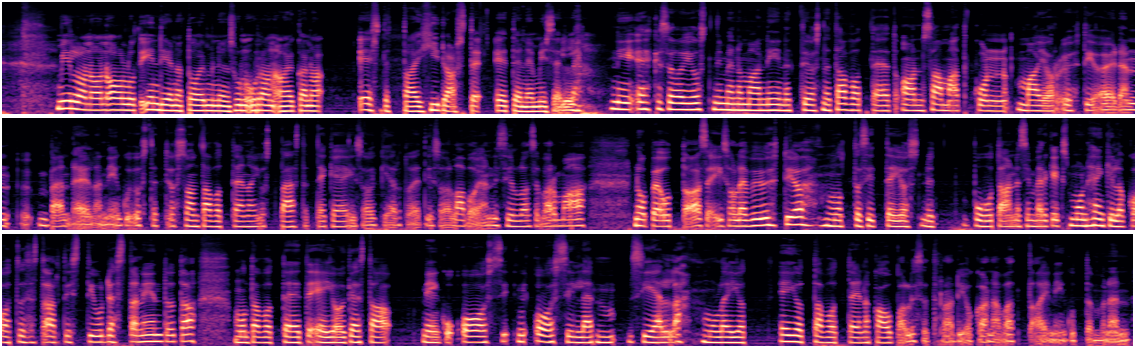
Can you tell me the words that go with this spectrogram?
Milloin on ollut Indiana toiminen sun uran aikana este tai hidaste etenemiselle? Niin ehkä se on just nimenomaan niin, että jos ne tavoitteet on samat kuin major-yhtiöiden bändeillä, niin kuin just, että jos on tavoitteena just päästä tekemään isoja kiertoja, isoja lavoja, niin silloin se varmaan nopeuttaa se iso levyyhtiö, mutta sitten jos nyt puhutaan esimerkiksi mun henkilökohtaisesta artistiudesta, niin tota, mun tavoitteet ei oikeastaan niin kuin ole, ole sille siellä. Mulla ei ole ei ole tavoitteena kaupalliset radiokanavat tai niin kuin tämmöinen,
